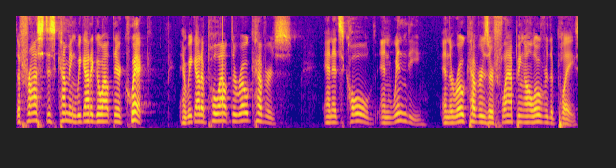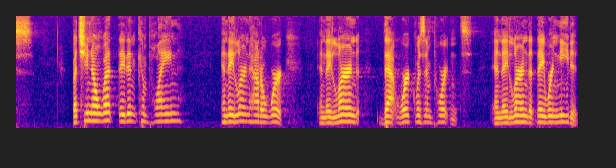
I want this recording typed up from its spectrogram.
the frost is coming. We got to go out there quick. And we got to pull out the row covers. And it's cold and windy. And the row covers are flapping all over the place. But you know what? They didn't complain. And they learned how to work. And they learned that work was important. And they learned that they were needed.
